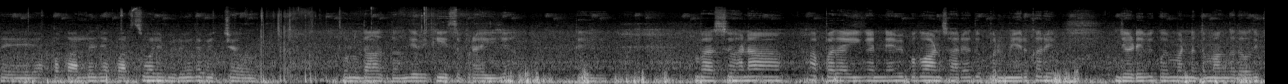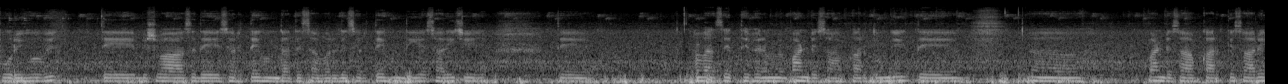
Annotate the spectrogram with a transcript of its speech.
ਤੇ ਆਪਾਂ ਕੱਲ੍ਹ ਜਾਂ ਪਰਸੋਂ ਵਾਲੀ ਵੀਡੀਓ ਦੇ ਵਿੱਚ ਤੁਹਾਨੂੰ ਦੱਸ ਦਾਂਗੇ ਵੀ ਕੀ ਸਰਪ੍ਰਾਈਜ਼ ਹੈ ਤੇ ਬਸ ਹਨਾ ਆਪਾਂ ਤਾਂ ਇਹੀ ਕਹਿੰਦੇ ਹਾਂ ਵੀ ਭਗਵਾਨ ਸਾਰਿਆਂ ਦੇ ਉੱਪਰ ਮਿਹਰ ਕਰੇ। ਜਿਹੜੇ ਵੀ ਕੋਈ ਮੰਨਤ ਮੰਗਦਾ ਉਹਦੀ ਪੂਰੀ ਹੋਵੇ ਤੇ ਵਿਸ਼ਵਾਸ ਦੇ ਸਿਰ ਤੇ ਹੁੰਦਾ ਤੇ ਸਬਰ ਦੇ ਸਿਰ ਤੇ ਹੁੰਦੀ ਹੈ ਸਾਰੀ ਚੀਜ਼। ਤੇ ਬਸ ਇੱਥੇ ਫਿਰ ਮੈਂ ਭਾਂਡੇ ਸਾਫ਼ ਕਰ ਦੂੰਗੀ ਤੇ ਭਾਂਡੇ ਸਾਫ਼ ਕਰਕੇ ਸਾਰੇ,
